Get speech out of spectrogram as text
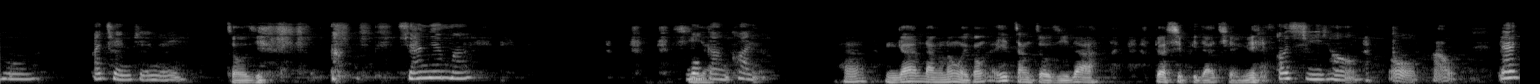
天，啊，前天呢？周日，是安尼吗？是啊，无共款啊。哈，人家人拢会讲，诶，昨周日啦，表示比较前面，哦，是吼，哦，好，那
